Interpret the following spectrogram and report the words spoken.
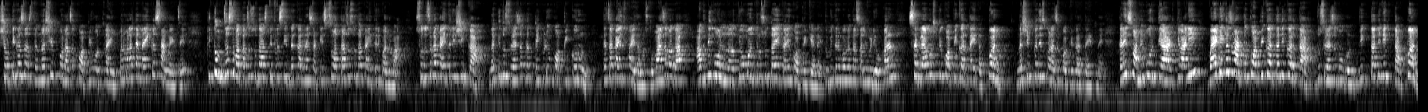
शेवटी कसं असतं नशीब कोणाचं कॉपी होत नाही. पण मला त्यांना एकच सांगायचंय की तुमचं स्वतःचं सुद्धा अस्तित्व सिद्ध करण्यासाठी स्वतःचं सुद्धा काहीतरी बनवा. स्वतः सुद्धा काहीतरी शिका. नक्की दुसऱ्याचा प्रत्येक व्हिडिओ कॉपी करून त्याचा काहीच फायदा नसतो. माझं बघा अगदी बोलणं किंवा मंत्र सुद्धा एकाने कॉपी केलाय. तुम्ही तर बघत असाल व्हिडिओ कारण सगळ्या गोष्टी कॉपी करता येतात. पण नशीब कधीच कोणाचं कॉपी करता येत नाही. कारण स्वामी मूर्ती आर्ट किंवा आणि वाईट एकच वाटतं कॉपी करता ते करता. दुसऱ्याचं बघून विकता ती विकता. पण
